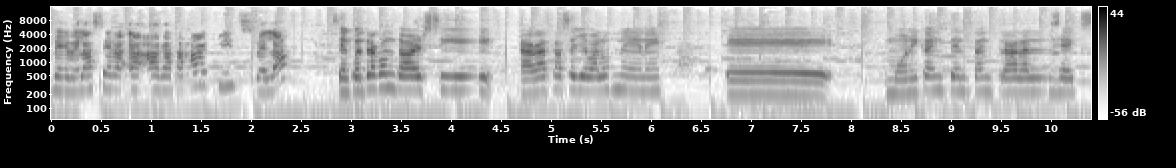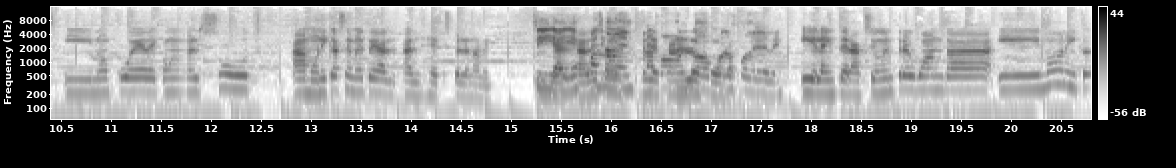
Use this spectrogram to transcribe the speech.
revela ser a- a Agatha Harkness, ¿verdad? Se encuentra con Darcy, Agatha se lleva a los nenes, eh, Mónica intenta entrar al Hex y no puede con el suit. Ah, Mónica se mete al, al Hex, perdóname. Sí, Y ahí es cuando entra con, los, con poderes. Y la interacción entre Wanda y Mónica,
